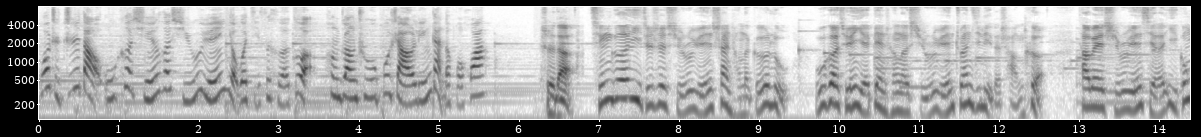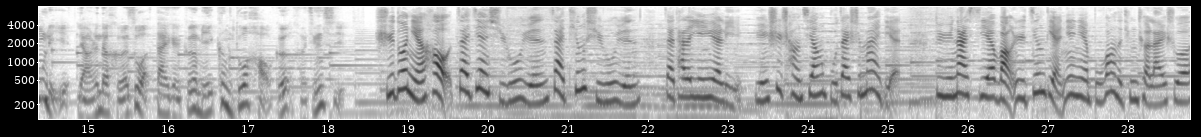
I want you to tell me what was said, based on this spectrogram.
我只知道吴克群和许茹芸有过几次合作，碰撞出不少灵感的火花。是的，情歌一直是许茹芸擅长的歌路，吴克群也变成了许茹芸专辑里的常客。他为许茹芸写了一公里，两人的合作带给歌迷更多好歌和惊喜。十多年后再见许茹芸，再听许茹芸，在她的音乐里，云氏唱腔不再是卖点。对于那些往日经典念念不忘的听者来说，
